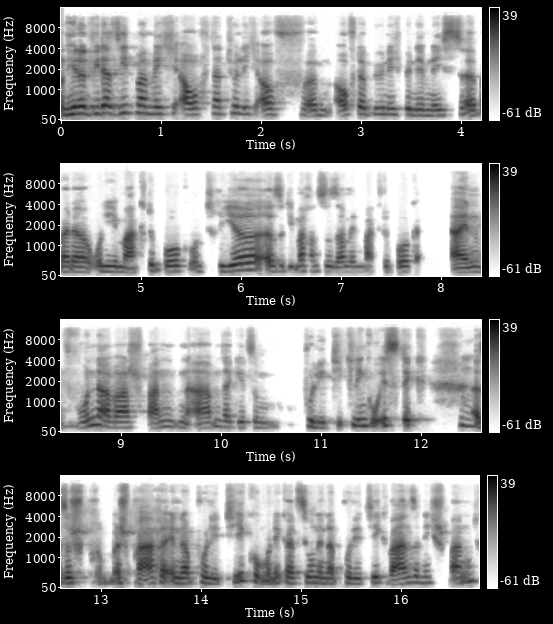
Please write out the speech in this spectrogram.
und hin und wieder sieht man mich auch natürlich auf, ähm, auf der Bühne. Ich bin demnächst äh, bei der Uni Magdeburg und Trier. Also die machen zusammen in Magdeburg einen wunderbar spannenden Abend. Da geht es um Politiklinguistik, mhm. also Sprache in der Politik, Kommunikation in der Politik, wahnsinnig spannend.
